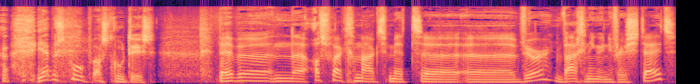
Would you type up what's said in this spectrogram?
je hebt een scoop als het goed is. We hebben een uh, afspraak gemaakt met WUR, Wageningen Universiteit.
